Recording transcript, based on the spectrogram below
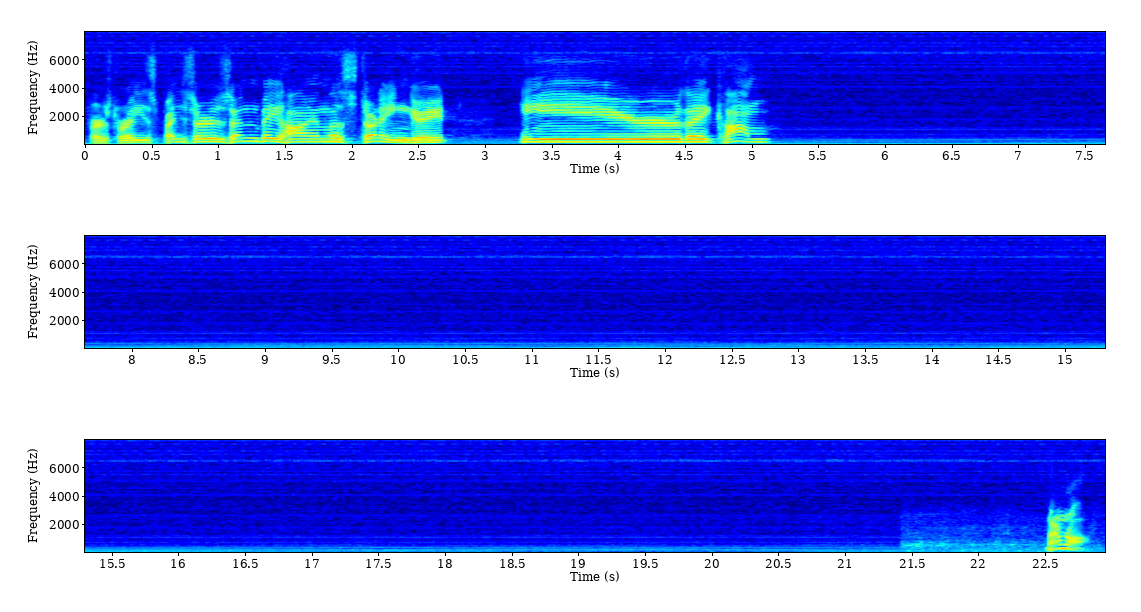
First race Pacers in behind the starting gate. Here they come. They're off.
